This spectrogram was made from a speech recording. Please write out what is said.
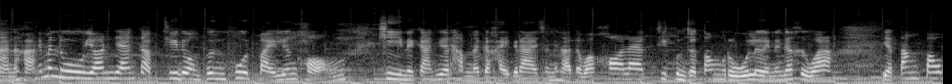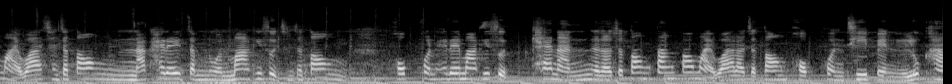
นั้นนะคะให้มันดูย้อนแย้งกับที่ดวงพึ่งพูดไปเรื่องของคีย์ในการที่จะทำนัดกับใครก็ได้ใช่ไหมคะแต่ว่าข้อแรกที่คุณจะต้องรู้เลยนั่นก็คือว่า อย่าตั้งเป้าหมายว่าฉันจะต้องนัดให้ได้จำนวนมากที่สุดฉันจะต้อง พบคนให้ได้มากที่สุด แค่นั้นเราจะต้องตั้งเป้าหมายว่าเราจะต้องพบคนที่เป็นลูกค้า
